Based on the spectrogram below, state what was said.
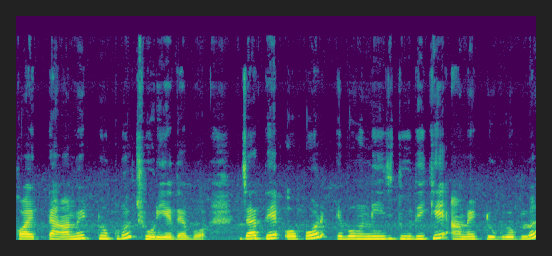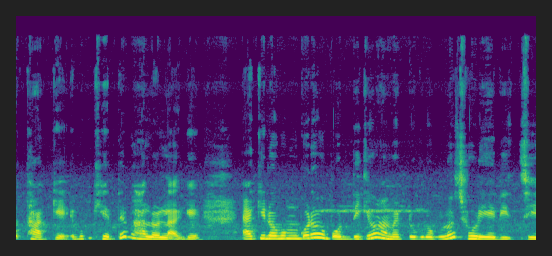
কয়েকটা আমের টুকরো ছড়িয়ে দেব, যাতে ওপর এবং নিচ দুদিকে আমের টুকরোগুলো থাকে এবং খেতে ভালো লাগে। একই রকম করে ওপর দিকেও আমের টুকরোগুলো ছড়িয়ে দিচ্ছি।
